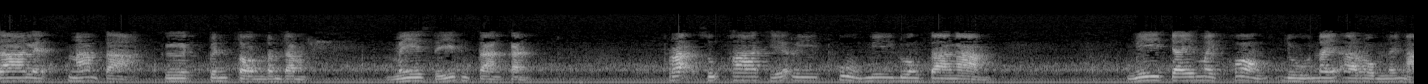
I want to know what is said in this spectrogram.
ตาและน้ำตาเกิดเป็นตอมดำๆ มีสีต่างกัน พระสุภาเถรีผู้มีดวงตางาม มีใจไม่คล้องอยู่ในอารมณ์ไหน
